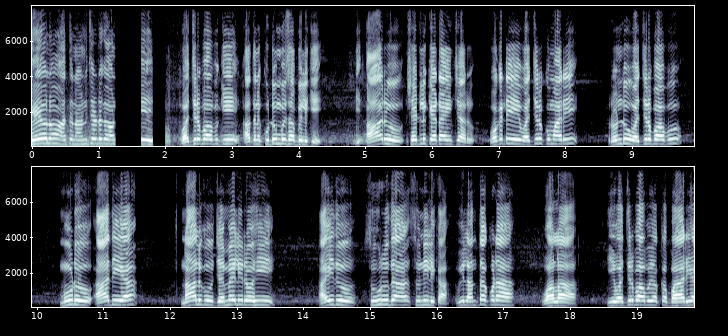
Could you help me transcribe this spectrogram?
కేవలం అతను అనుచరుడుగా ఉన్న వజ్రబాబుకి అతని కుటుంబ సభ్యులకి ఆరు షెడ్లు కేటాయించారు. ఒకటి వజ్రకుమారి రెండు వజ్రబాబు మూడు ఆదియ నాలుగు జమేలి రోహి ఐదు సుహృద సునీలిక. వీళ్ళంతా కూడా వాళ్ళ ఈ వజ్రబాబు యొక్క భార్య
